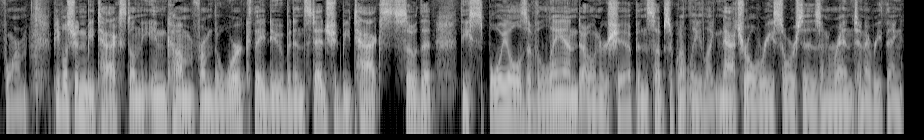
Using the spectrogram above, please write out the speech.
form. People shouldn't be taxed on the income from the work they do, but instead should be taxed so that the spoils of land ownership and subsequently like natural resources and rent and everything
